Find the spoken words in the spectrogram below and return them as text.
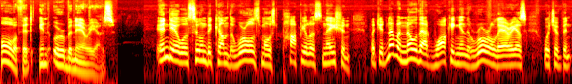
all of it in urban areas. India will soon become the world's most populous nation, but you'd never know that walking in the rural areas, which have been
